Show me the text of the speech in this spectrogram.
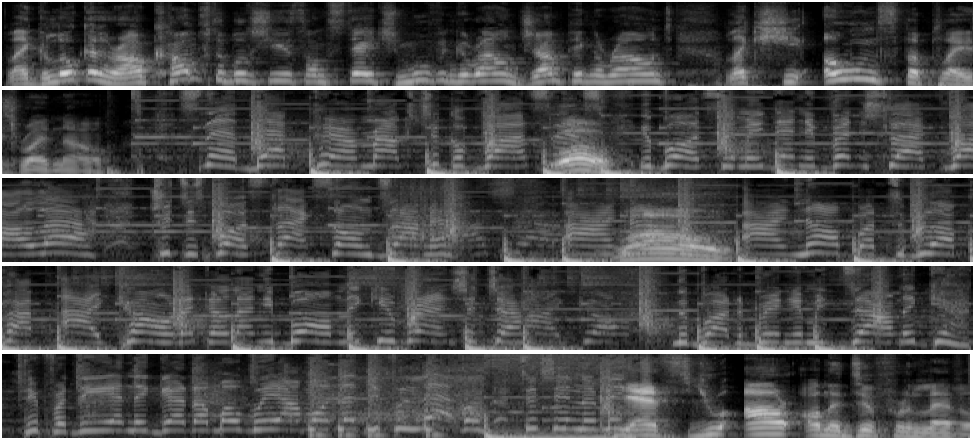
Like, look at her, how comfortable she is on stage, moving around, jumping around. Like, she owns the place right now. Whoa. Wow. Nobody bringing me down, get different, and they get on my way, I'm on a different level. Yes, you are on a different level.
